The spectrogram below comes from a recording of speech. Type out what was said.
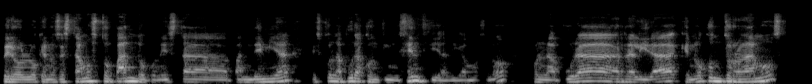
Pero lo que nos estamos topando con esta pandemia es con la pura contingencia, digamos, ¿no? Con la pura realidad que no controlamos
